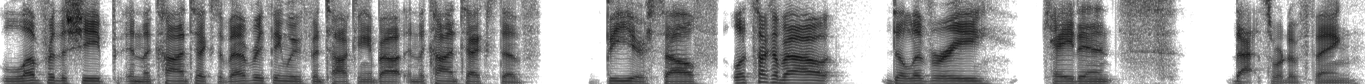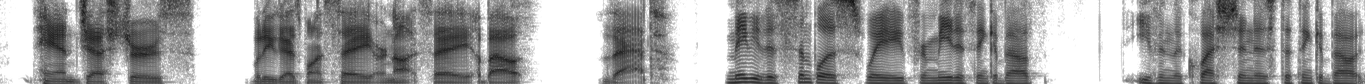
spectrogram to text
love for the sheep, in the context of everything we've been talking about, in the context of be yourself, let's talk about delivery, cadence, that sort of thing, hand gestures. What do you guys want to say or not say about that? Maybe the simplest way for me to think about even the question is to think about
